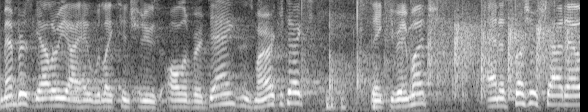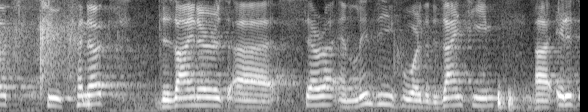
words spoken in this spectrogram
members gallery, I would like to introduce Oliver Dang, who's my architect. Thank you very much. And a special shout out to Canucks designers uh, Sarah and Lindsay, who are the design team. Uh, it is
